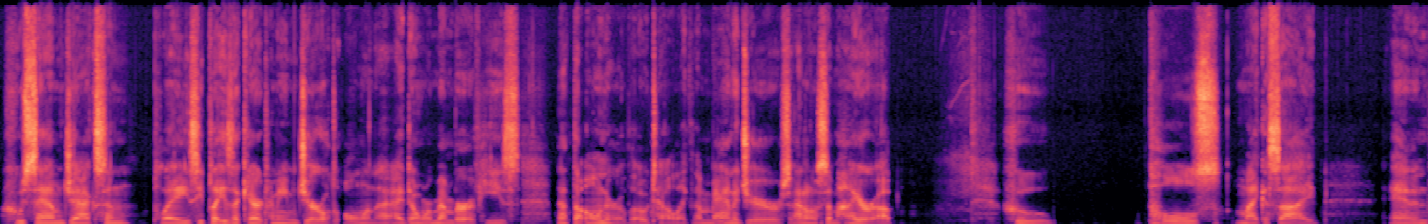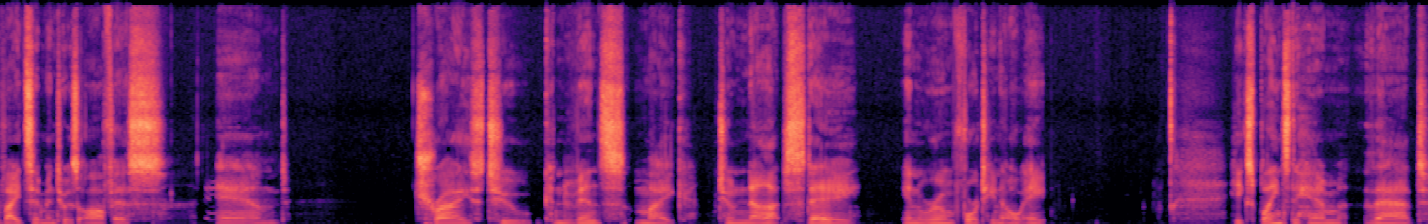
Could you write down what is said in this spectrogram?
who Sam Jackson plays. He plays a character named Gerald Olin. I, I don't remember if he's not the owner of the hotel, like the manager or I don't know, some higher up who pulls Mike aside and invites him into his office and tries to convince Mike to not stay in room 1408. he explains to him that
